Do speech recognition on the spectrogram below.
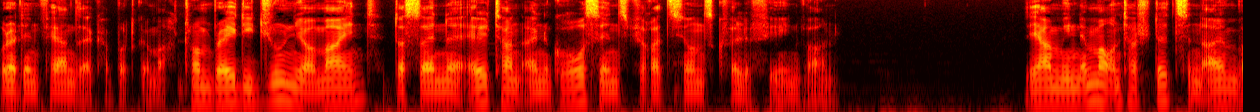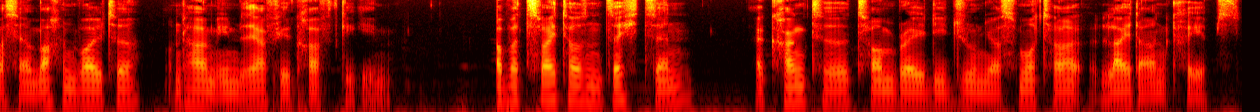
oder den Fernseher kaputt gemacht. Tom Brady Jr. meint, dass seine Eltern eine große Inspirationsquelle für ihn waren. Sie haben ihn immer unterstützt in allem, was er machen wollte und haben ihm sehr viel Kraft gegeben. Aber 2016 erkrankte Tom Brady Jr.'s Mutter leider an Krebs.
